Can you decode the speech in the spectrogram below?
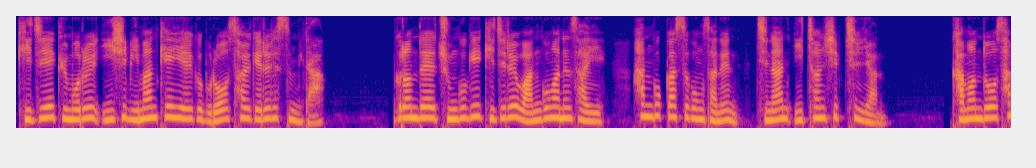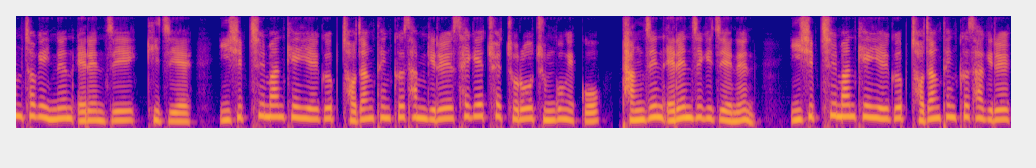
기지의 규모를 22만 KL급으로 설계를 했습니다. 그런데 중국이 기지를 완공하는 사이 한국가스공사는 지난 2017년 감원도 삼척에 있는 LNG 기지에 27만 KL급 저장 탱크 3기를 세계 최초로 준공했고 당진 LNG 기지에는 27만 KL급 저장 탱크 4기를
